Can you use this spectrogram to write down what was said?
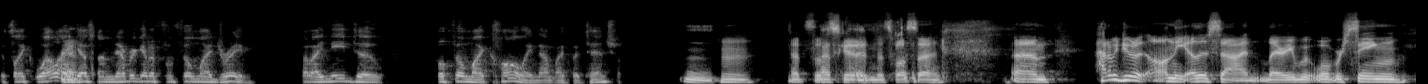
It's like, well, I guess I'm never going to fulfill my dream, but I need to fulfill my calling, not my potential. Hmm. Hmm. That's, that's, that's good. good. That's well said. Um, how do we do it on the other side, Larry? What we're seeing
